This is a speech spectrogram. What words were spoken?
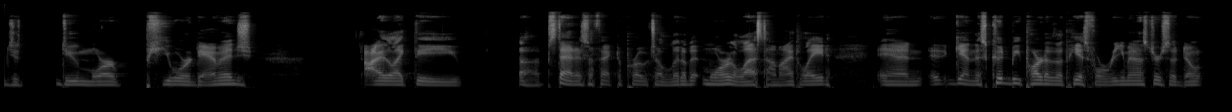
just do more pure damage. I like the uh, status effect approach a little bit more the last time I played. And again, this could be part of the PS4 remaster, so don't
